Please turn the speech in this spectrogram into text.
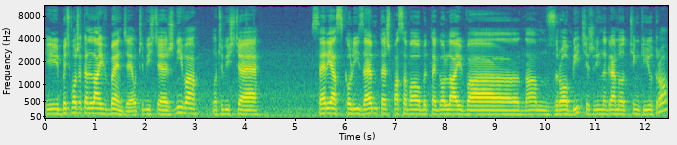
I być może ten live będzie. Oczywiście żniwa, oczywiście seria z Kolizem. Też pasowałoby tego live'a nam zrobić, jeżeli nagramy odcinki jutro.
